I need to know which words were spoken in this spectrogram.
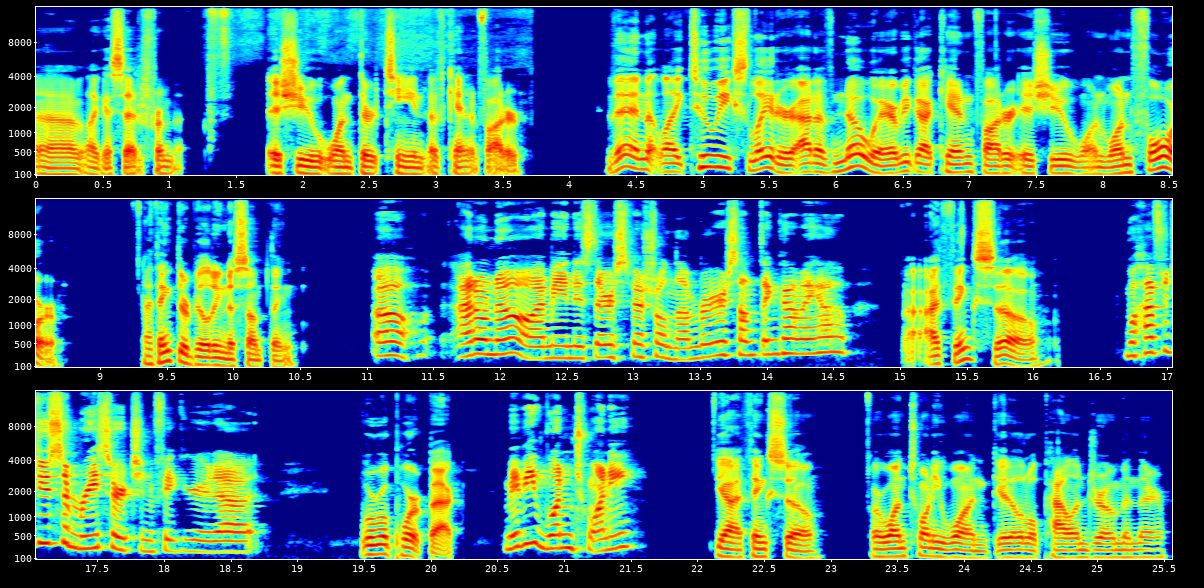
uh, like I said, from issue 113 of Canon Fodder. Then, like two weeks later, out of nowhere, we got Canon Fodder issue 114. I think they're building to something. Oh, I don't know. I mean, is there a special number or something coming up? I think so. We'll have to do some research and figure it out. We'll report back. Maybe 120? Yeah, I think so. Or 121. Get a little palindrome in there.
